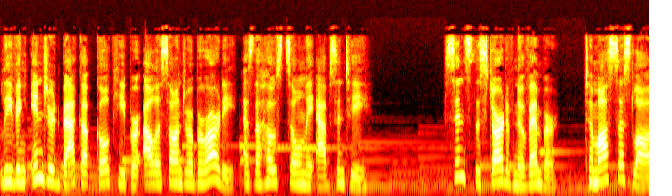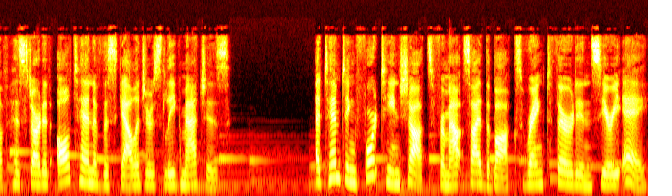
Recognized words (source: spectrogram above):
leaving injured backup goalkeeper Alessandro Berardi as the host's only absentee. Since the start of November, Tomas Suslov has started all 10 of the Scalagers League matches. Attempting 14 shots from outside the box ranked third in Serie A,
